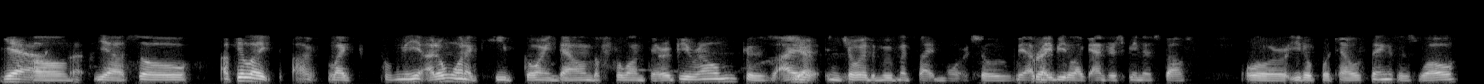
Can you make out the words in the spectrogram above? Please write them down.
Yeah. Um, yeah. So I feel like I like for me, I don't want to keep going down the full-on therapy realm because I Yeah. enjoy the movement side more. So yeah, Right. maybe like Andrew Spina stuff or Ido Portal's things as well.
